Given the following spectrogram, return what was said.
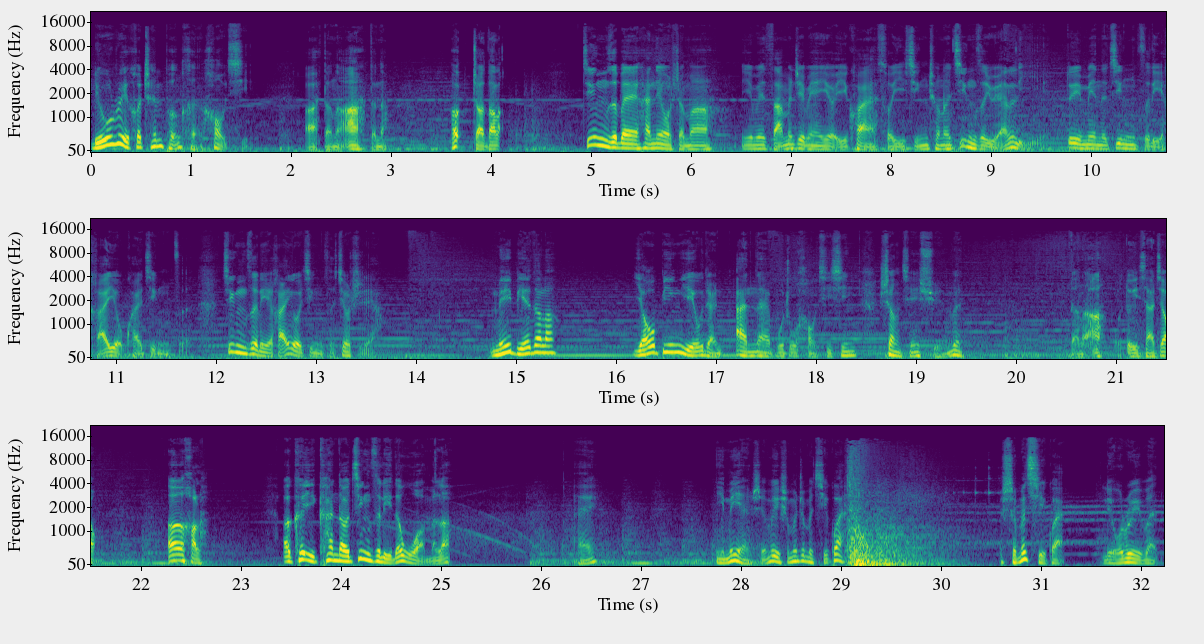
刘瑞和陈鹏很好奇。啊，等等啊，等等，哦，找到了，镜子呗，还能有什么？因为咱们这边也有一块，所以形成了镜子原理。对面的镜子里还有块镜子，镜子里还有镜子，就是这样。没别的了。姚兵也有点按耐不住好奇心，上前询问。等等啊，我对一下焦。呃，好了，呃，可以看到镜子里的我们了。哎，你们眼神为什么这么奇怪？什么奇怪？刘瑞问：“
